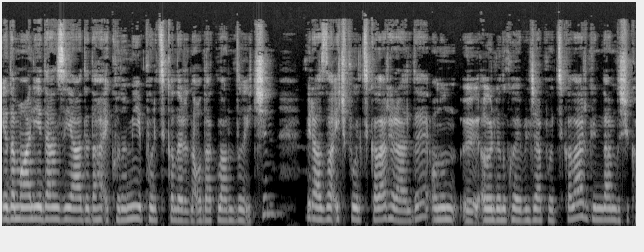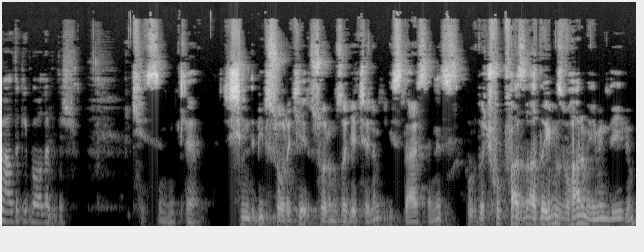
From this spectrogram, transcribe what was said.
ya da maliyeden ziyade daha ekonomi politikalarına odaklandığı için biraz daha iç politikalar herhalde onun e, ağırlığını koyabileceği politikalar gündem dışı kaldı gibi olabilir. Kesinlikle. Şimdi bir sonraki sorumuza geçelim isterseniz. Burada çok fazla adayımız var mı emin değilim.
